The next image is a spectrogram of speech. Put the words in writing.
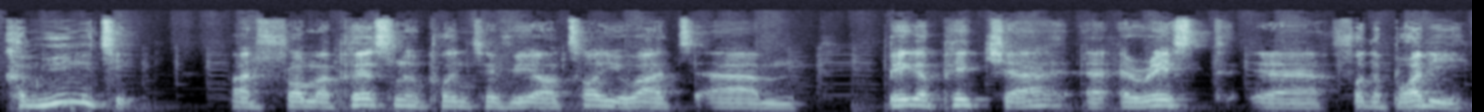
community. But from a personal point of view, I'll tell you what, um, bigger picture, uh, a rest uh, for the body.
